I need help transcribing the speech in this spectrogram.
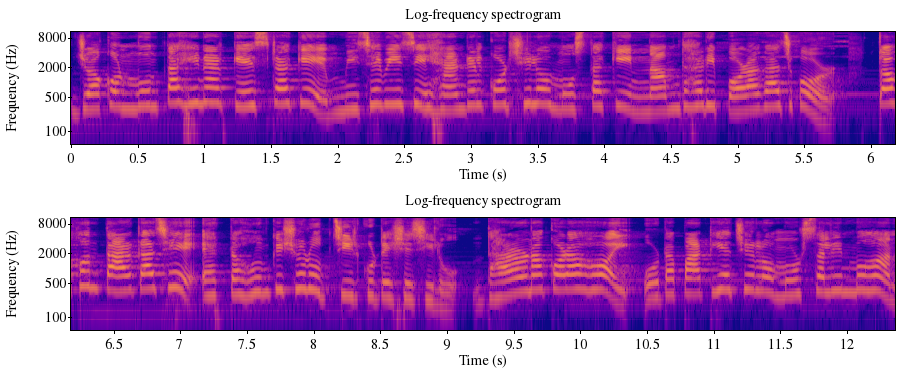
যখন মুমতাহিনার কেসটাকে মিছে মিছি হ্যান্ডেল করছিল মোস্তাকিন নামধারী পরাগাজগর, তখন তার কাছে একটা হুমকিস্বরূপ চিরকুট এসেছিল। ধারণা করা হয় ওটা পাঠিয়েছিল মুরসালিন মোহান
